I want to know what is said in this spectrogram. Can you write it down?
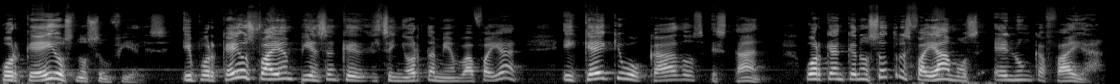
Porque ellos no son fieles. Y porque ellos fallan, piensan que el Señor también va a fallar. Y qué equivocados están. Porque aunque nosotros fallamos, Él nunca falla.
